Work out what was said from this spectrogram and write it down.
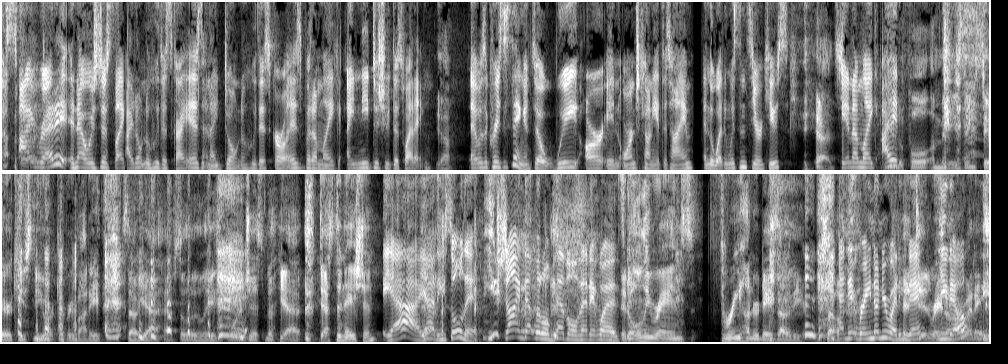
So I read it and I was just like, I don't know who this guy is and I don't know who this girl is, but I'm like, I need to shoot this wedding. Yeah. It was a crazy thing. And so we are in Orange County at the time and the wedding was in Syracuse. Yeah. And I'm like, I had, beautiful, amazing Syracuse, New York, everybody. So yeah, absolutely. Gorgeous. Yeah. Destination. yeah, yeah, Yeah. you sold it. You shined that little pebble that it was. It only rains 300 days out of the year. So and it rained on your wedding It day. did rain you on know, it was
